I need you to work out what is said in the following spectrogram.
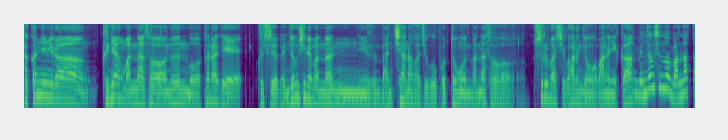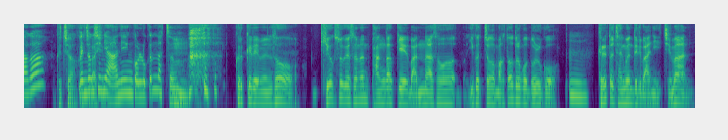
작가님이랑 그냥 만나서는 뭐 편하게 글쎄요 맨정신에 만난 일은 많지 않아 가지고 보통은 만나서 술을 마시고 하는 경우가 많으니까 맨정신으로 만났다가 그쵸 맨정신이. 아닌 걸로 끝났죠. 음. 그렇게 되면서 기억 속에서는 반갑게 만나서 이것저것 막 떠들고 놀고 음, 그랬던 장면들이 많이 있지만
